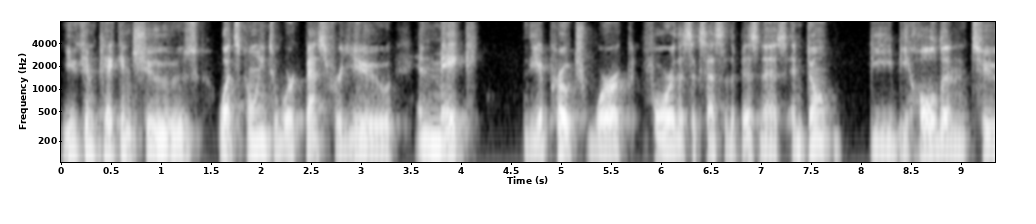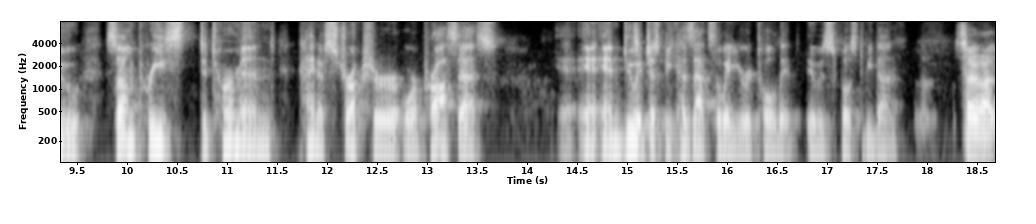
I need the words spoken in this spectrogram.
you can pick and choose what's going to work best for you and make the approach work for the success of the business and don't be beholden to some predetermined kind of structure or process and, and, do it just because that's the way you were told it, it was supposed to be done? So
